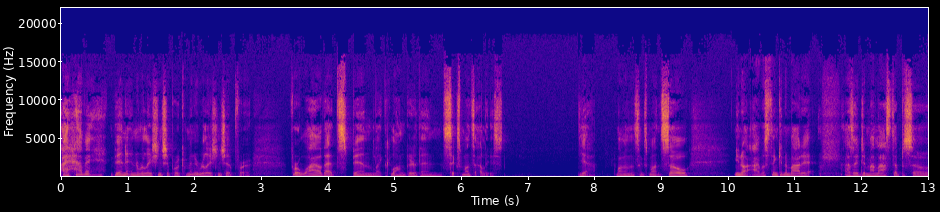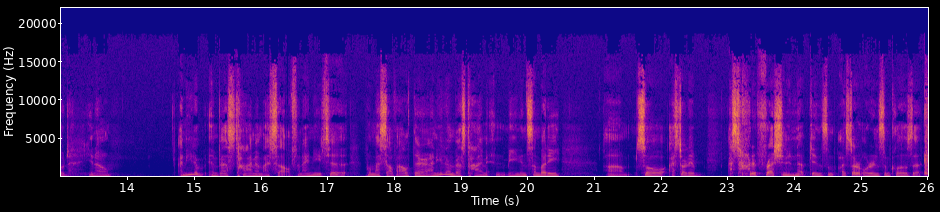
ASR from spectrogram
I haven't been in a relationship or a committed relationship for for a while that's been like longer than six months at least. Yeah, longer than six months. So, you know, I was thinking about it as I did my last episode, you know, I need to invest time in myself and I need to put myself out there. I need to invest time in meeting somebody. Um, so I started I started freshening up, getting some I started ordering some clothes that,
